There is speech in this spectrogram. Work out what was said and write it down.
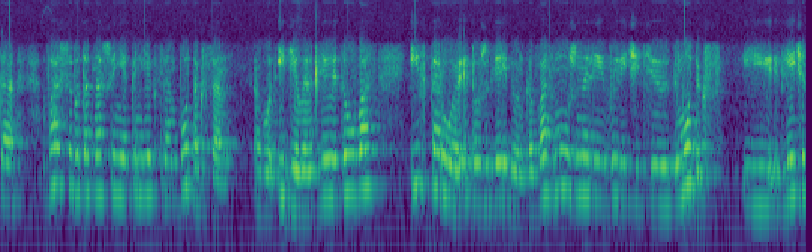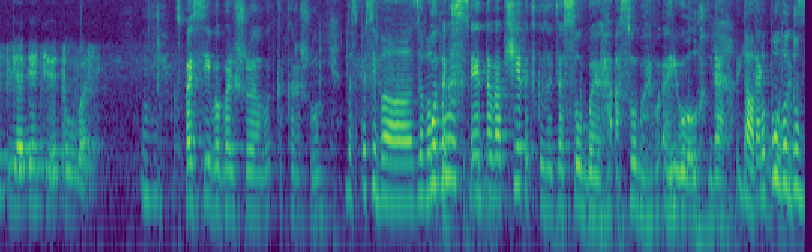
да, ваше вот отношение к инъекциям ботокса, вот, и делают ли это у вас? И второе, это уже для ребенка. Возможно ли вылечить э, демодекс и лечат ли опять это у вас? Спасибо большое. Вот как хорошо. Да, спасибо за вопрос. Ботокс – это вообще, так сказать, особый, особый ореол. Да, так- Да, так, по поводу ботокс.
